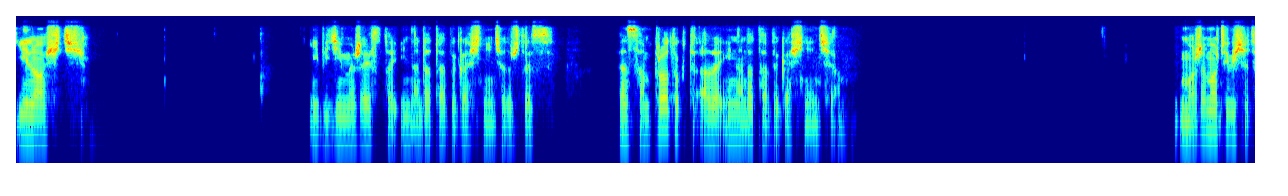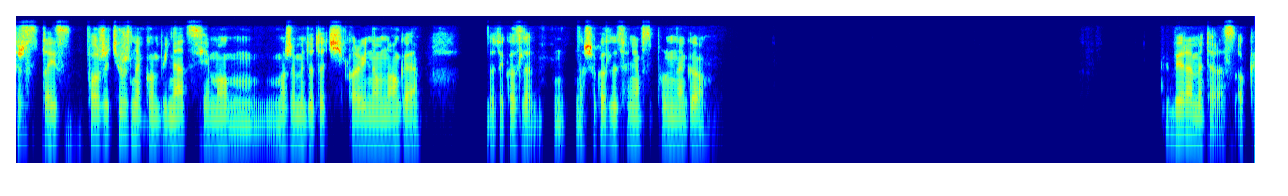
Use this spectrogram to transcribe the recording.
Ilość. I widzimy, że jest to inna data wygaśnięcia, że to jest ten sam produkt, ale inna data wygaśnięcia. Możemy oczywiście też tutaj stworzyć różne kombinacje. Mo możemy dodać kolejną nogę do tego zle naszego zlecenia wspólnego. Wybieramy teraz OK.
